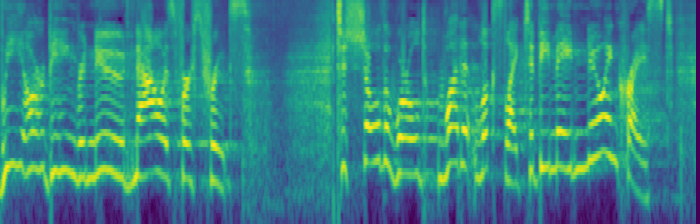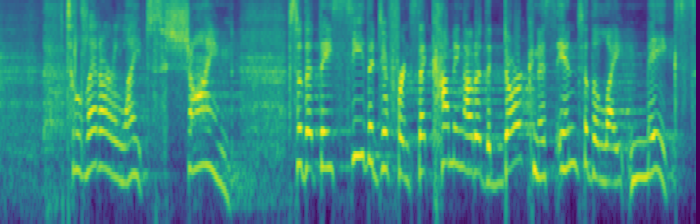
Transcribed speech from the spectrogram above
We are being renewed now as first fruits to show the world what it looks like to be made new in Christ, to let our lights shine so that they see the difference that coming out of the darkness into the light makes.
